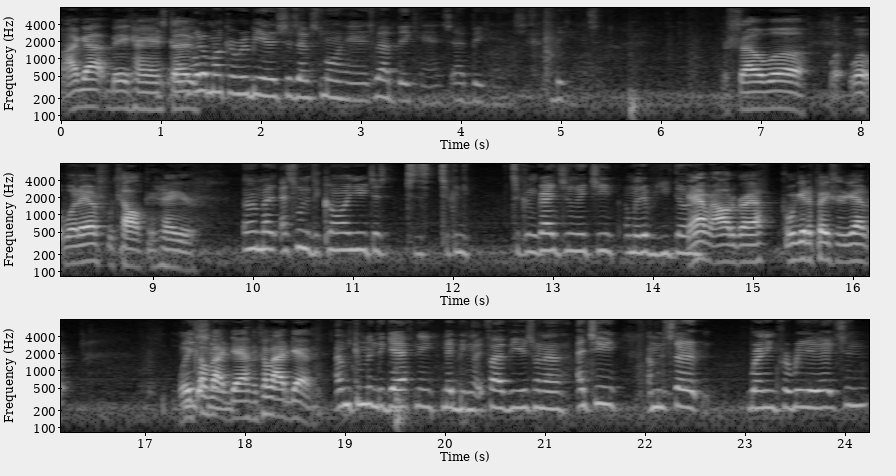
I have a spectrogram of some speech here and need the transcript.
I got big hands too. a Marco Rubio says I have small hands, but I have big hands. I have big hands. Big hands. So uh, what what what else we talking here? Um, I, I just wanted to call you just just to con- to congratulate you on whatever you've done. Can I have an autograph? Can we get a picture together? We Yes, come back to Gaffney. Come back to Gaffney. I'm coming to Gaffney maybe in like five years when I actually I'm gonna start running for re-election.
